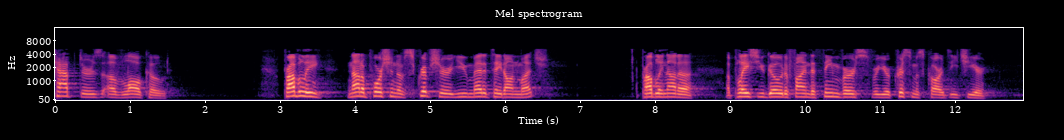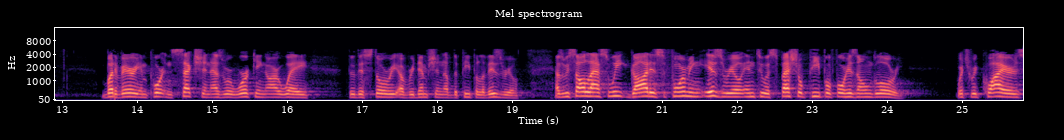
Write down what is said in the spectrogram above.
chapters of law code. Probably not a portion of Scripture you meditate on much. Probably not a, a place you go to find a theme verse for your Christmas cards each year. But a very important section as we're working our way through this story of redemption of the people of Israel. As we saw last week, God is forming Israel into a special people for His own glory, which requires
